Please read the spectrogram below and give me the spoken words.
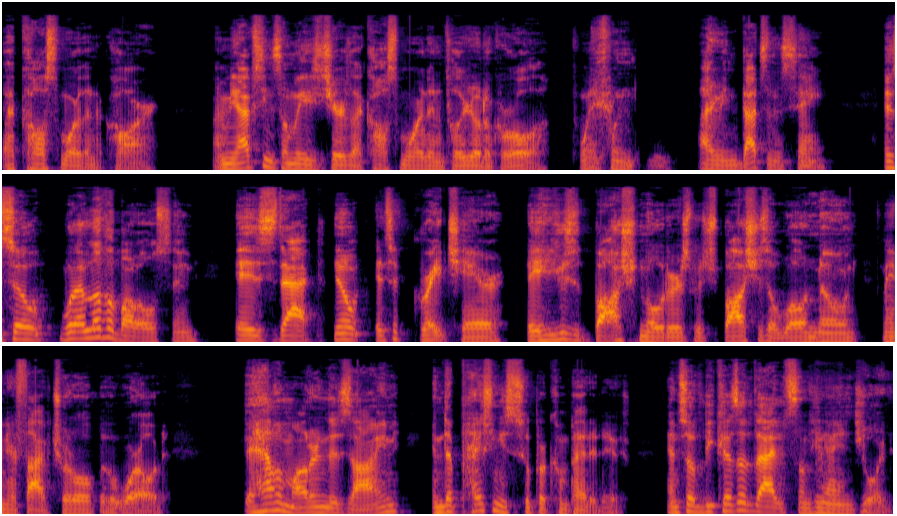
that costs more than a car. I mean, I've seen some of these chairs that cost more than a Toyota Corolla 2022. I mean, that's insane. And so what I love about Olsen is that, you know, it's a great chair. They use Bosch motors, which Bosch is a well-known manufacturer all over the world. They have a modern design and the pricing is super competitive. And so because of that, it's something I enjoyed.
